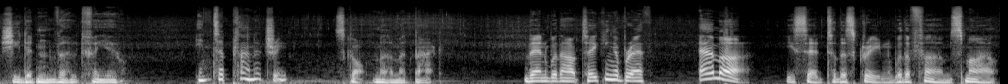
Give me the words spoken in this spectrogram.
She didn't vote for you. Interplanetary? Scott murmured back. Then, without taking a breath, Emma, he said to the screen with a firm smile.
